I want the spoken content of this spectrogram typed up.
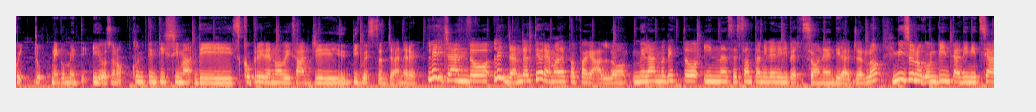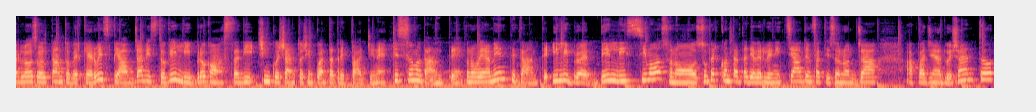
qui giù nei commenti. Io sono contentissima di scoprire nuovi saggi di questo genere. Leggendo, leggendo il teorema del pappagallo, me l'hanno detto in 60 milioni di persone di leggerlo. Mi sono convinta di iniziarlo soltanto perché ero in spiaggia, visto che il libro consta di 553 pagine, che sono tante, sono veramente tante. Il libro è bellissimo, sono super contenta di averlo iniziato, infatti sono già a pagina 200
